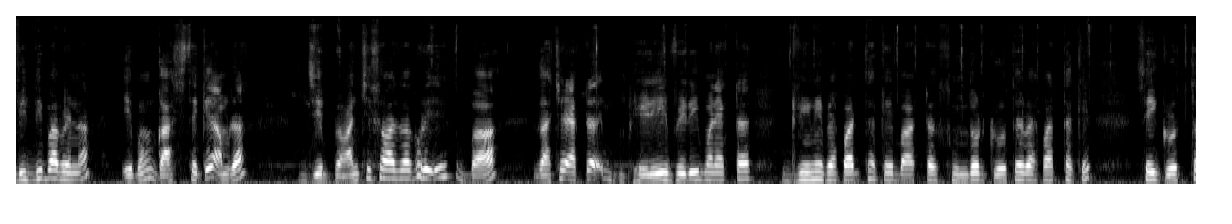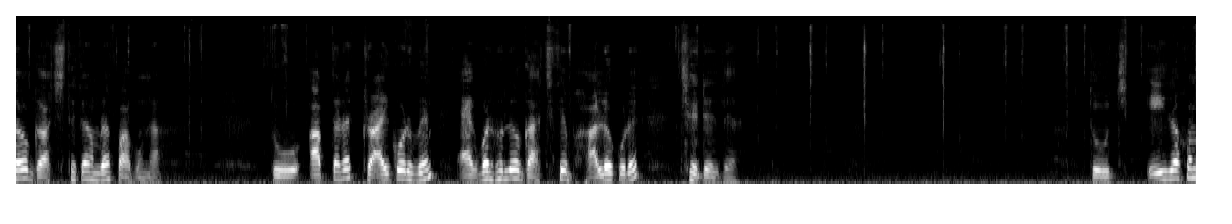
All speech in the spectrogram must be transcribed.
বৃদ্ধি পাবে না এবং গাছ থেকে আমরা যে ব্রাঞ্চে সহায়তা করি বা গাছের একটা ভেরি ভেরি মানে একটা গ্রিনে ব্যাপার থাকে বা একটা সুন্দর গ্রোথের ব্যাপার থাকে, সেই গ্রোথটাও গাছ থেকে আমরা পাবো না। তো আপনারা ট্রাই করবেন, একবার হলেও গাছকে ভালো করে ছেঁটে দেয়া। তো এই রকম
